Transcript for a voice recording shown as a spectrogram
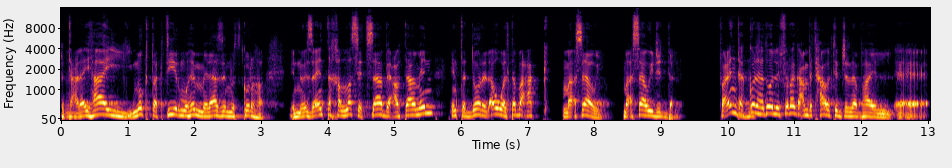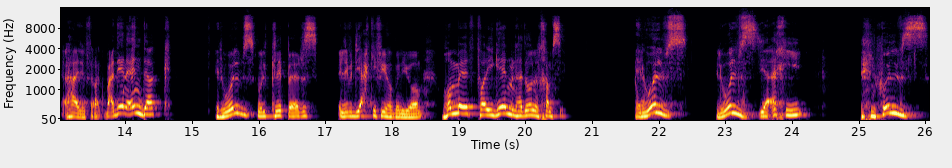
فهمت. علي هاي نقطة كتير مهمة لازم نذكرها إنه إذا أنت خلصت سابع أو ثامن أنت الدور الأول تبعك مأساوي مأساوي جدا فعندك. كل هدول الفرق عم بتحاول تتجنب هاي ال- آه، هاي الفرق. بعدين عندك الولفز والكليبرز اللي بدي أحكي فيهم اليوم. وهم فريقين من هدول الخمسة. الولفز الولفز يا أخي الولفز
